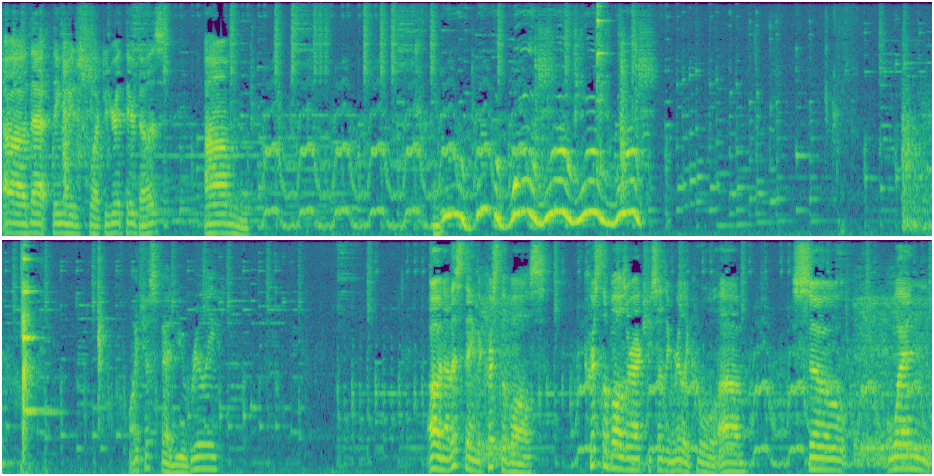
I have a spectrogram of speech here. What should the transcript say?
Uh, that thing I just collected right there does. Um, I just fed you, really? Oh, now this thing, the crystal balls. Crystal balls are actually something really cool. Um, so, when...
